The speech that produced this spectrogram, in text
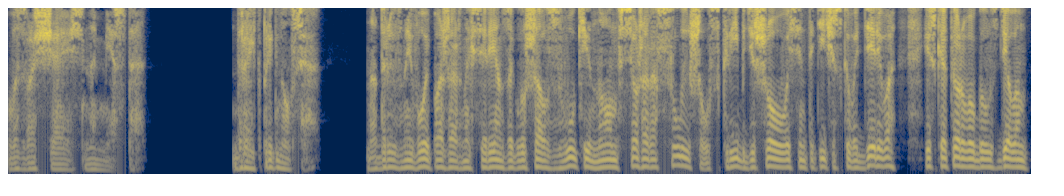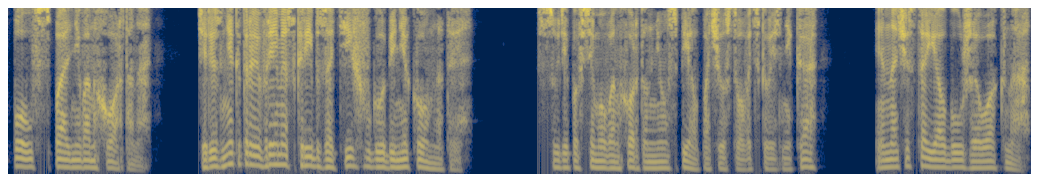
возвращаясь на место. Дрейк пригнулся. Надрывный вой пожарных сирен заглушал звуки, но он все же расслышал скрип дешевого синтетического дерева, из которого был сделан пол в спальне Ван Хортона. Через некоторое время скрип затих в глубине комнаты. Судя по всему, Ван Хортон не успел почувствовать сквозняка, иначе стоял бы уже у окна.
